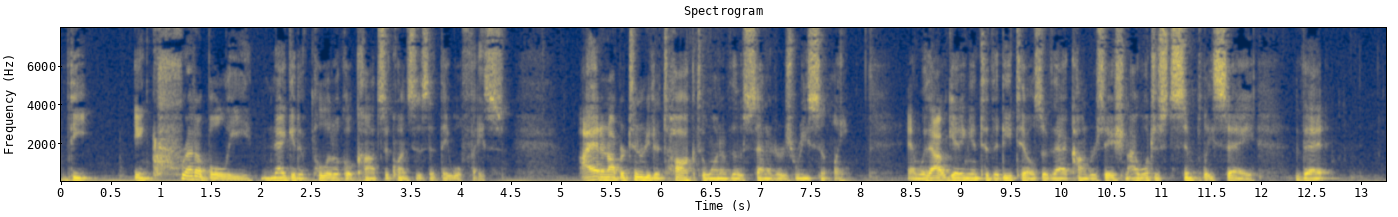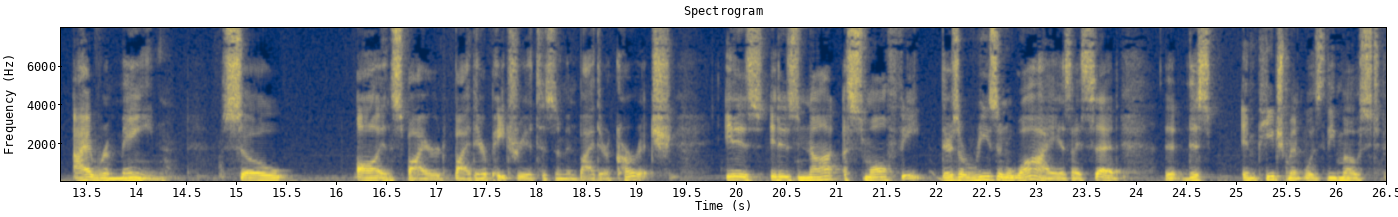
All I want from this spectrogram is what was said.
the incredibly negative political consequences that they will face. I had an opportunity to talk to one of those senators recently. And without getting into the details of that conversation, I will just simply say that I remain so awe inspired by their patriotism and by their courage. It is, it is not a small feat. There's a reason why, as I said, that this impeachment was the most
